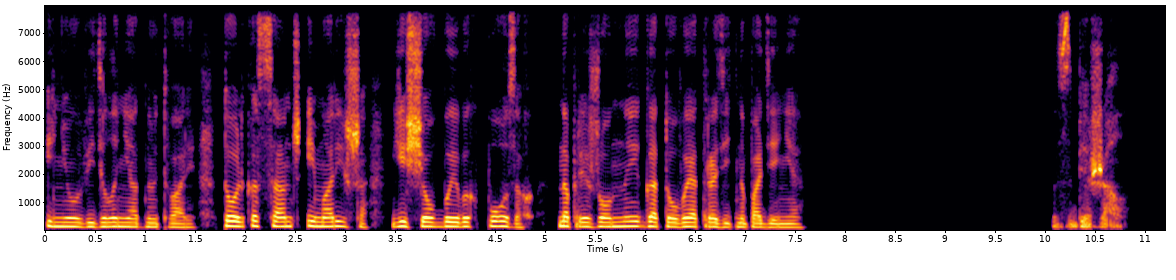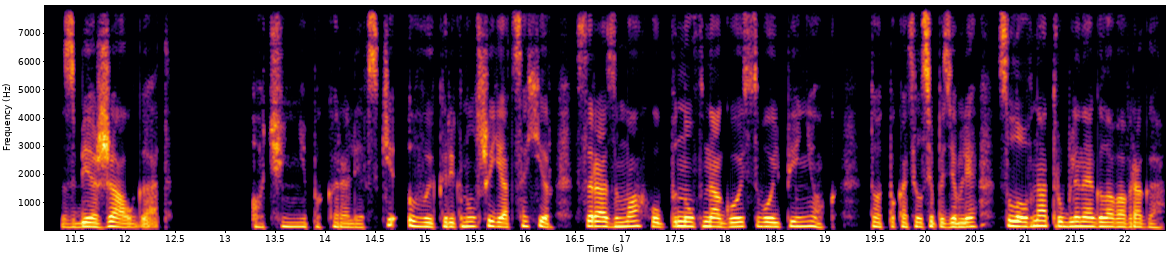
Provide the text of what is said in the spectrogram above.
и не увидела ни одной твари, только Санж и Мариша, еще в боевых позах, напряженные, готовые отразить нападение. Сбежал. Сбежал, гад. Очень не по-королевски выкрикнул Шият Сахир, с размаху пнув ногой свой пенек. Тот покатился по земле, словно отрубленная голова врага.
